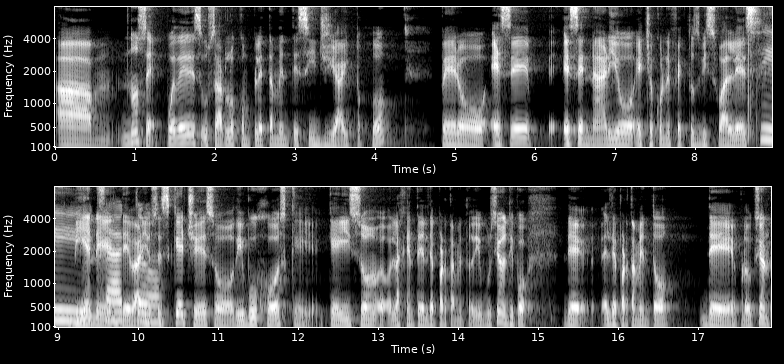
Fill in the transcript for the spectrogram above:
no sé, puedes usarlo completamente CGI todo pero ese escenario hecho con efectos visuales viene de varios sketches o dibujos que, hizo la gente del departamento de difusión, tipo de, el departamento de producción.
